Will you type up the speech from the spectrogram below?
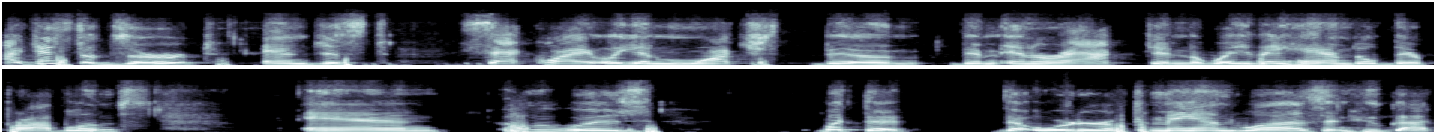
I just observed and just sat quietly and watched them them interact and the way they handled their problems and who was what the the order of command was and who got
